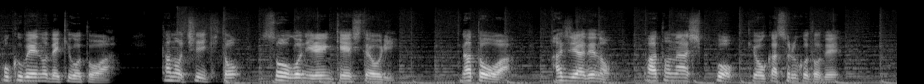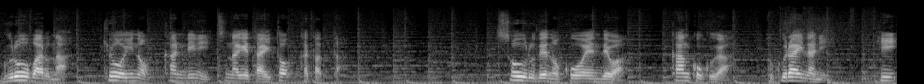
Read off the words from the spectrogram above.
北米の出来事は他の地域と相互に連携しており NATO はアジアでのパートナーシップを強化することでグローバルな脅威の管理につなげたいと語った。ソウルでの講演では韓国がウクライナに非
